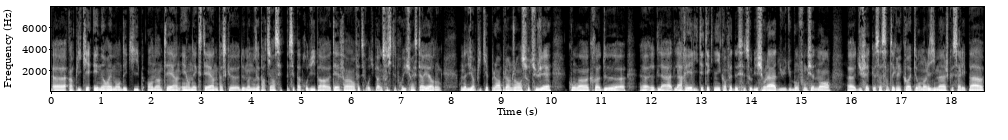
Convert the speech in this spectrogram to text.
euh, impliquer énormément d'équipes en interne et en externe parce que demain nous appartient c'est pas produit par euh, TF1 en fait c'est produit par une société de production extérieure. Donc on a dû impliquer plein plein de gens sur le sujet convaincre de euh, euh, de, la, de la réalité technique en fait de cette solution là du, du bon fonctionnement du fait que ça s'intégrait correctement dans les images que ça allait pas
